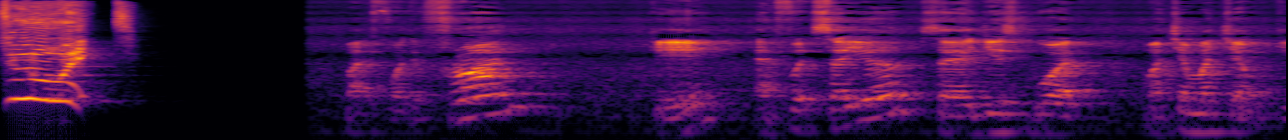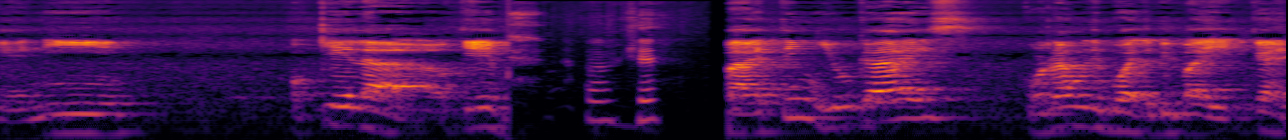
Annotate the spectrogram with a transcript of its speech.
do it! But for the front, okay, effort saya, saya just buat macam-macam. Okay, ni okay lah, okay? Okay. But I think you guys, korang boleh buat lebih baik, kan?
